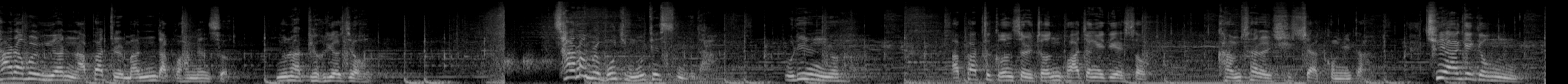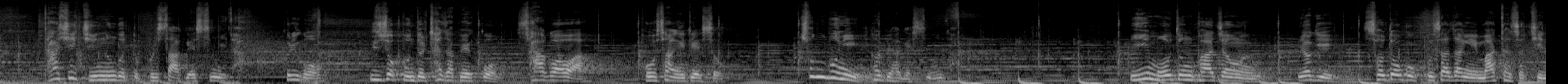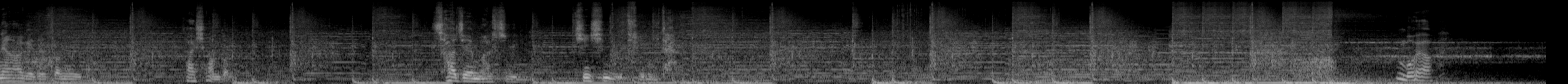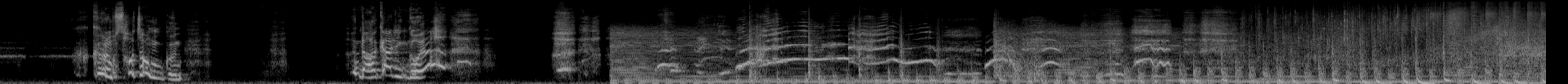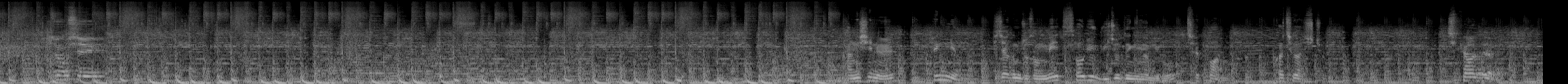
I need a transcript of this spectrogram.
사람을 위한 아파트를 만든다고 하면서 눈앞에 흐려져 사람을 보지 못했습니다. 우리는 아파트 건설 전 과정에 대해서 감사를 실시할 겁니다. 최악의 경우는 다시 짓는 것도 불사하겠습니다. 그리고 유족분들 찾아뵙고 사과와 보상에 대해서 충분히 협의하겠습니다. 이 모든 과정은 여기 서도국 부사장이 맡아서 진행하게 될 겁니다. 다시 한번 사죄의 말씀 진심으로 드립니다. 뭐야? 그럼 서정욱은 나가린 거야? 수정 씨. 당신을 횡령, 비자금 조성 및 서류 위조 등의 혐의로 체포합니다. 같이 가시죠. 지켜하세요.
